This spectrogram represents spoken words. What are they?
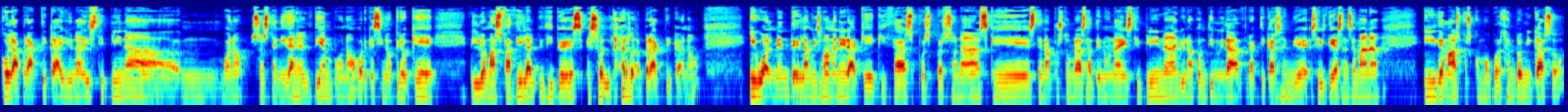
con la práctica y una disciplina, mm, bueno, sostenida en el tiempo, ¿no? Porque si no, creo que lo más fácil al principio es, soltar la práctica, ¿no? Igualmente, de la misma manera que quizás pues, personas que estén acostumbradas a tener una disciplina y una continuidad, practicarse seis días en semana y demás, pues como por ejemplo en mi caso,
